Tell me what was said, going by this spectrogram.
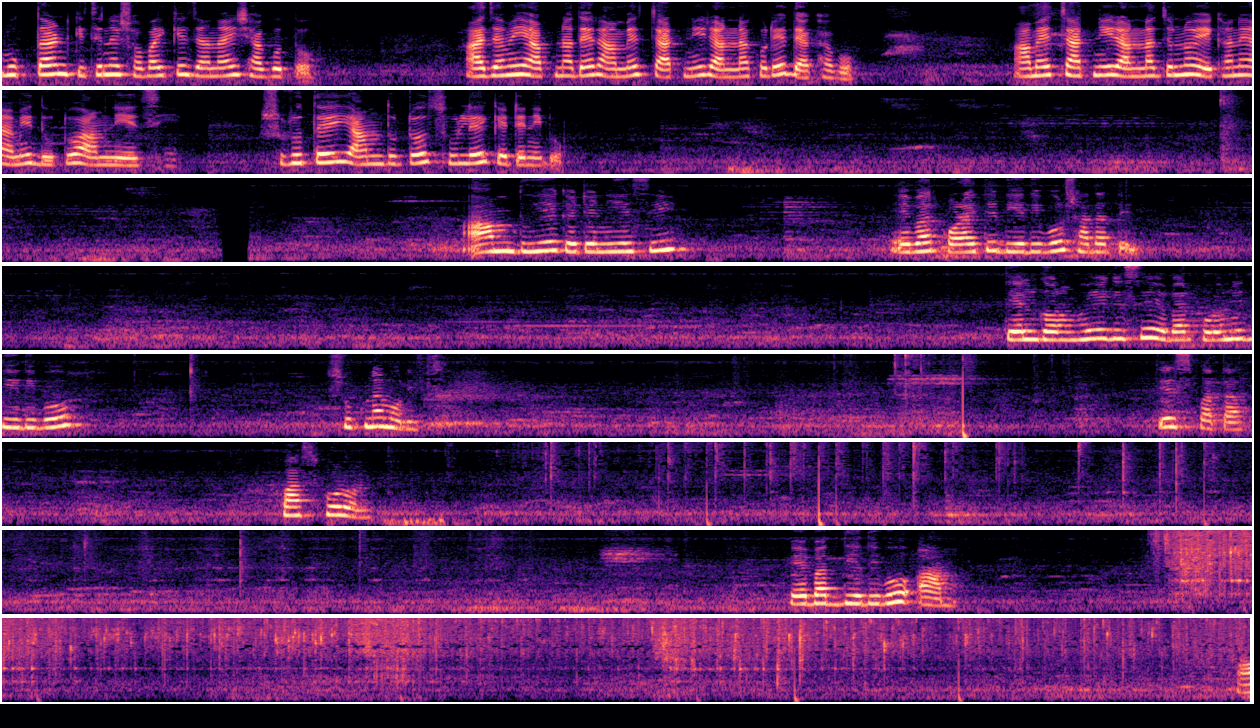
মুক্তান কিচেনে সবাইকে জানাই স্বাগত। আজ আমি আপনাদের আমের চাটনি রান্না করে দেখাবো। আমের চাটনি রান্নার জন্য এখানে আমি দুটো আম নিয়েছি। শুরুতেই আম দুটো ছুলে কেটে নিব। আম ধুয়ে কেটে নিয়েছি। এবার কড়াইতে দিয়ে দিব সাদা তেল। তেল গরম হয়ে গেছে, এবার ফোড়নে দিয়ে দিব শুকনা মরিচ। তেজপাতা পাঁচফোড়ন এবার দিয়ে দিব আম।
